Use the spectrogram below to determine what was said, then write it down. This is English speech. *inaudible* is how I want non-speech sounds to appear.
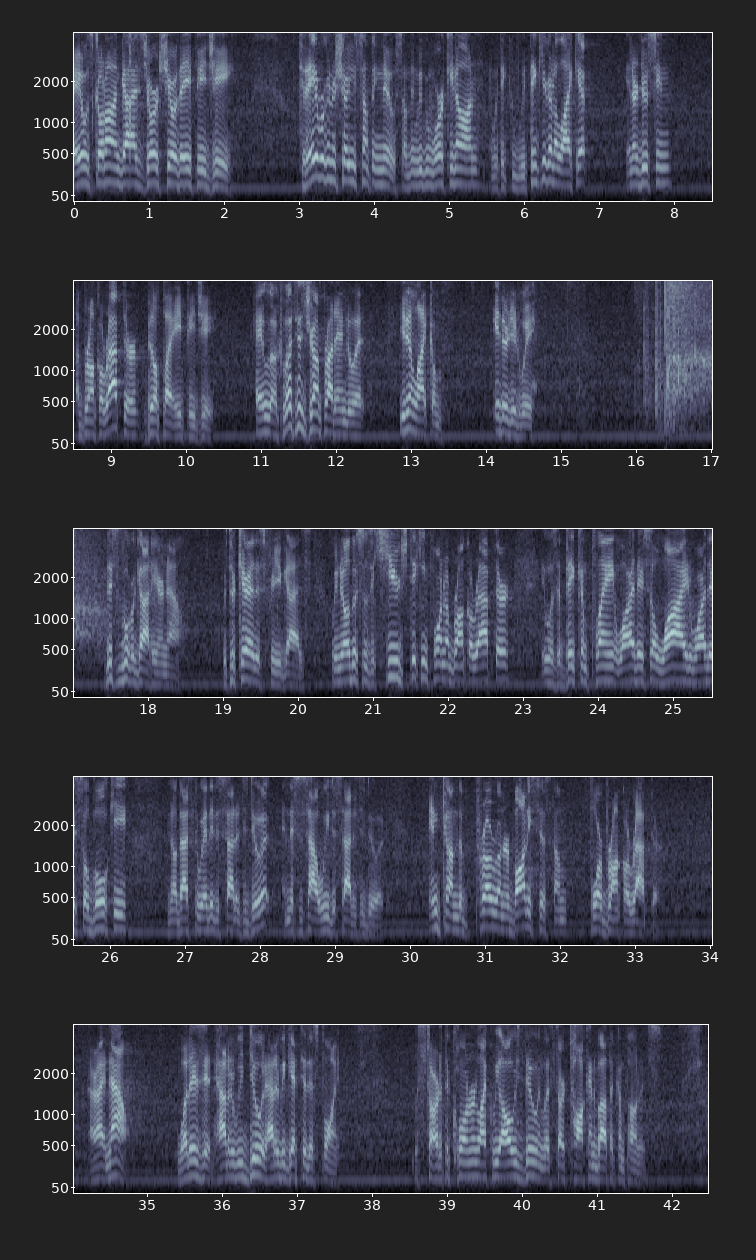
Hey, what's going on guys? George here with APG. Today we're gonna show you something new, something we've been working on, and we think, we think you're gonna like it. Introducing a Bronco Raptor built by APG. Hey look, let's just jump right into it. You didn't like them, either did we. This is what we got here now. We took care of this for you guys. We know this was a huge sticking point on Bronco Raptor. It was a big complaint. Why are they so wide? Why are they so bulky? You know, that's the way they decided to do it, and this is how we decided to do it in come the Pro Runner body system for Bronco Raptor. All right, now, what is it? How did we do it? How did we get to this point? Let's start at the corner like we always do and let's start talking about the components.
